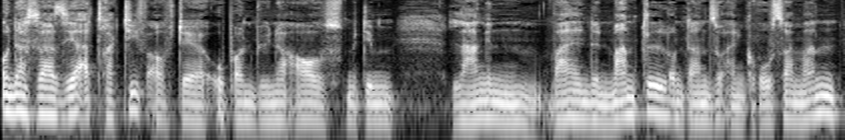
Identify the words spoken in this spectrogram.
Und das sah sehr attraktiv auf der Opernbühne aus, mit dem langen, wallenden Mantel und dann so ein großer Mann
